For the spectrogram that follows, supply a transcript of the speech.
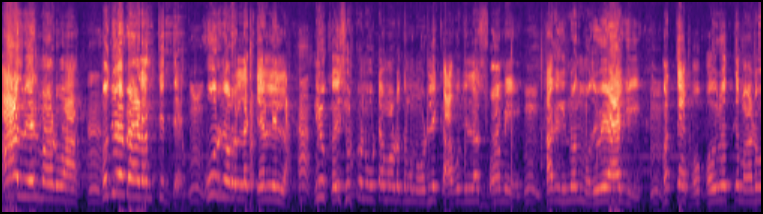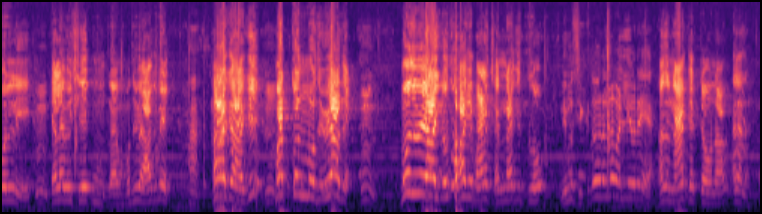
ಆದ್ರೂ ಏನ್ ಮಾಡುವ? ಮದುವೆ ಬೇಡ ಅಂತಿದ್ದೆ. ಊರಿನವರೆಲ್ಲ ಕೇಳಲಿಲ್ಲ. ನೀವು ಕೈ ಸುಟ್ಕೊಂಡು ಊಟ ಮಾಡೋದು ನಮ್ಗೆ ನೋಡ್ಲಿಕ್ಕೆ ಆಗುದಿಲ್ಲ ಸ್ವಾಮಿ. ಹಾಗೆ ಇನ್ನೊಂದು ಮದುವೆ ಆಗಿ ಮತ್ತೆ ಪೌರತ್ವ ಮಾಡುವಲ್ಲಿ ಕೆಲ ವಿಷಯಕ್ಕೆ ಮದುವೆ ಆಗ್ಬೇಕು. ಹಾಗಾಗಿ ಮತ್ತೊಂದು ಮದುವೆ ಅದೇ ಮದುವೆ ಆಗೋದು ಹಾಗೆ ಬಹಳ ಚೆನ್ನಾಗಿತ್ತು ನಿಮ್ಗೆ ಸಿಕ್ಕದವರೆಲ್ಲ ಒಳ್ಳೆಯವರೇ. ಅದು ನಾ ಕೆಟ್ಟವನ? ಅಲ್ಲಲ್ಲ. ಮ-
